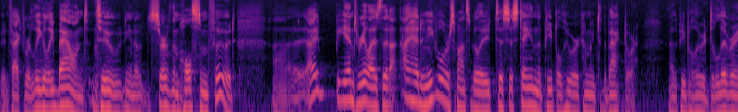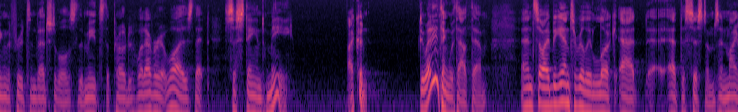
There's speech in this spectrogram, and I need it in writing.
in fact, we're legally bound to, you know, serve them wholesome food. Uh, I began to realize that I had an equal responsibility to sustain the people who were coming to the back door uh, the people who were delivering the fruits and vegetables, the meats, the produce, whatever it was that sustained me. I couldn't do anything without them. And so I began to really look at at the systems and my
